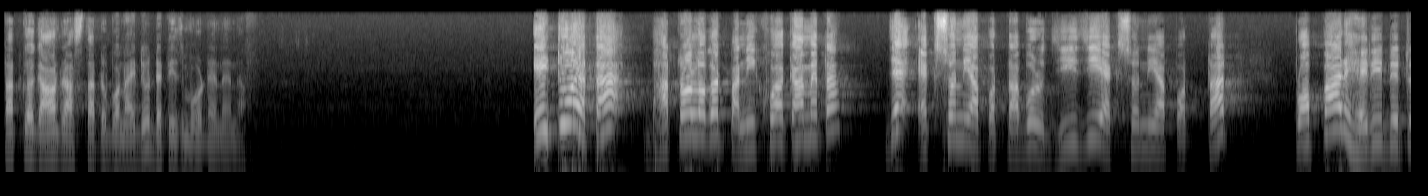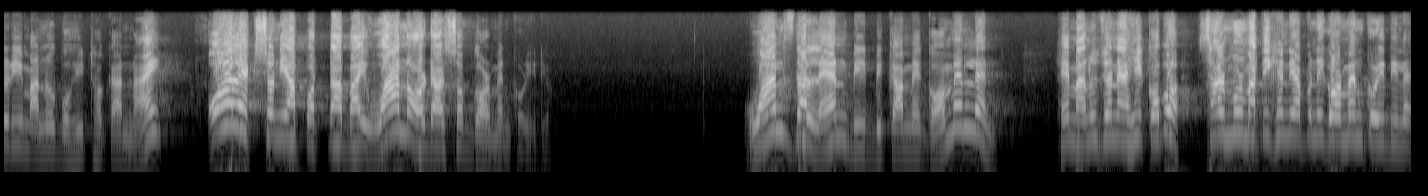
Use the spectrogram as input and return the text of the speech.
তাতকৈ গাঁৱত ৰাস্তাটো বনাই দিওঁ that is more than enough এইটো এটা ভাতৰ লগত পানী খোৱা কাম এটা যে একচনীয়া পট্টাবোৰ যি যি একচনীয়া পট্টাত প্ৰপাৰ হেৰিডেটৰী মানুহ বহি থকা নাই অল একচনীয়া patta by one orders of government কৰি দিয়ক once the be become a government land সেই মানুহজনে আহি ক'ব ছাৰ মোৰ মাটিখিনি আপুনি গভৰ্ণমেণ্ট কৰি দিলে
